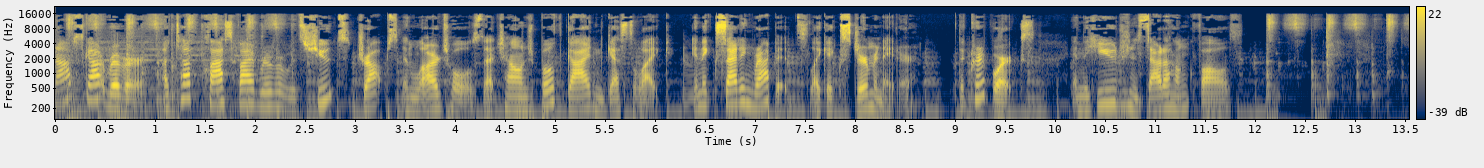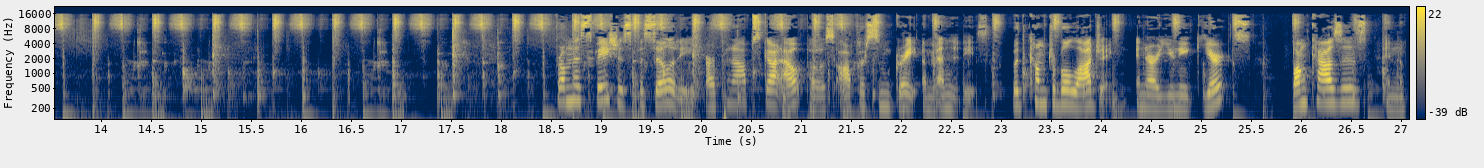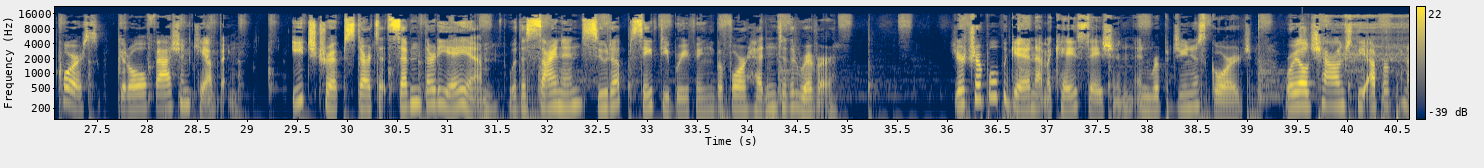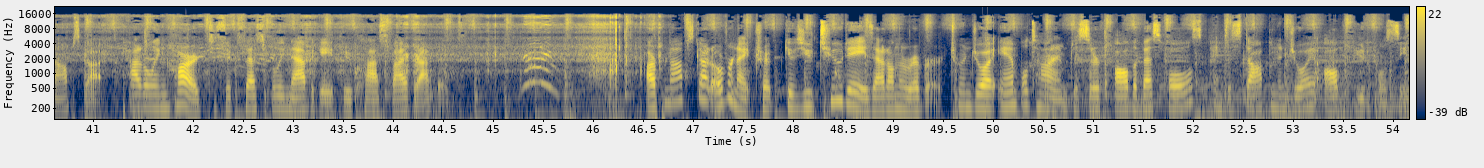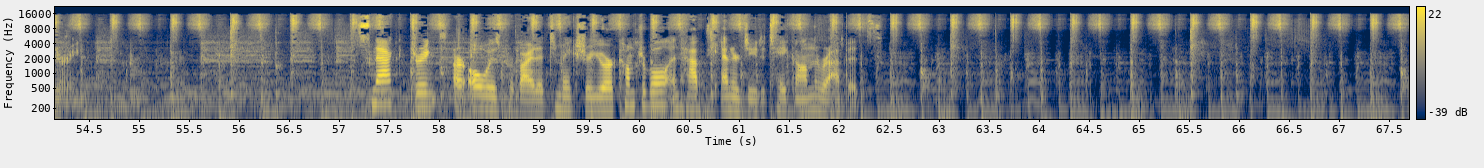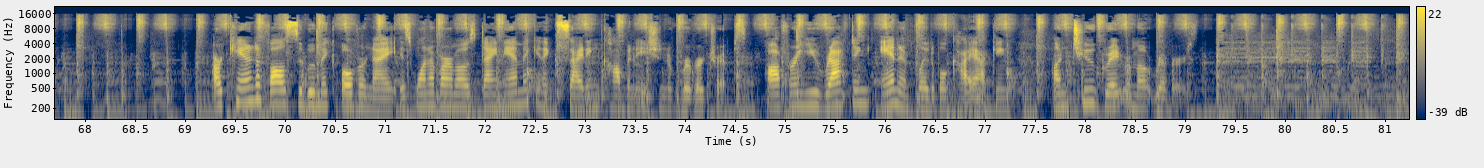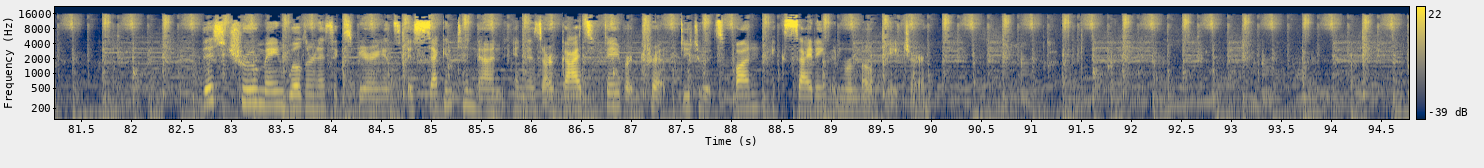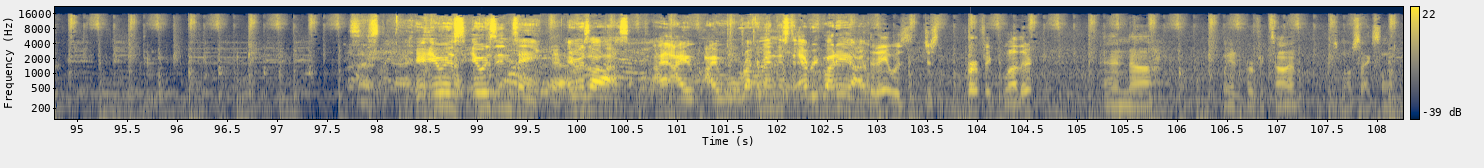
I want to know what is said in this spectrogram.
Penobscot River, a tough Class 5 river with chutes, drops, and large holes that challenge both guide and guest alike, in exciting rapids like Exterminator, the Crib Works, and the huge Nessadahunk Falls. From this spacious facility, our Penobscot Outpost offers some great amenities, with comfortable lodging in our unique yurts, bunkhouses, and of course, good old-fashioned camping. Each trip starts at 7:30 a.m. with a sign-in, suit-up safety briefing before heading to the river. Your trip will begin at McKay Station in Ripogenus Gorge, where you'll challenge the Upper Penobscot, paddling hard to successfully navigate through Class 5 rapids. Our Penobscot overnight trip gives you two days out on the river to enjoy ample time to surf all the best holes and to stop and enjoy all the beautiful scenery. Snack drinks are always provided to make sure you are comfortable and have the energy to take on the rapids. Our Canada Falls Seboomook overnight is one of our most dynamic and exciting combination of river trips, offering you rafting and inflatable kayaking on two great remote rivers. This true Maine wilderness experience is second to none and is our guide's favorite trip due to its fun, exciting, and remote nature. It, it was it was insane. It was awesome. I, I, I will recommend this to everybody. I, Today was just perfect weather, and uh, we had a perfect time. It was most excellent.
